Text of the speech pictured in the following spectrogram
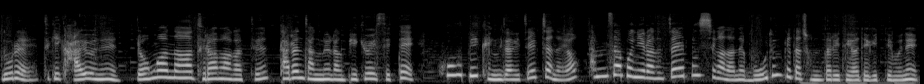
노래, 특히 가요는 영화나 드라마 같은 다른 장르랑 비교했을 때 호흡이 굉장히 짧잖아요. 3, 4분이라는 짧은 시간 안에 모든 게 다 전달이 돼야 되기 때문에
